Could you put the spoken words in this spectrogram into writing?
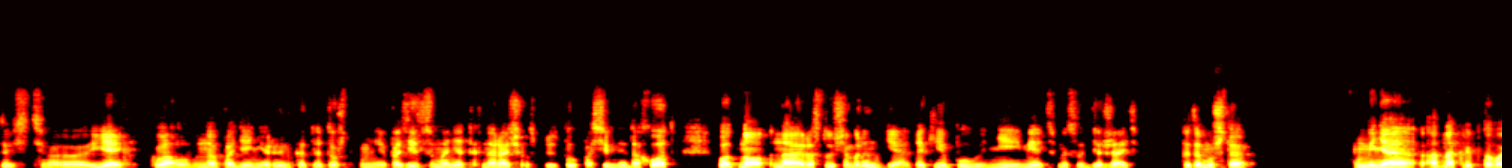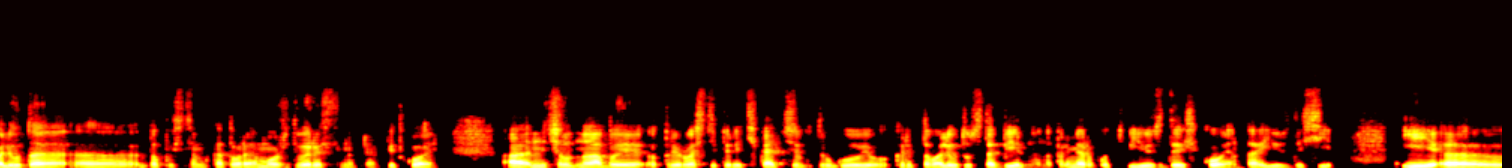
То есть э, я их клал на падение рынка для того, чтобы у меня позиция монетах наращивалась, плюс был пассивный доход. Вот. Но на растущем рынке такие пулы не имеет смысла держать, потому что у меня одна криптовалюта, э, допустим, которая может вырасти, например, биткоин, а, начала бы при росте перетекать в другую криптовалюту стабильно, например, вот в USD coin, да, USDC. И э,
